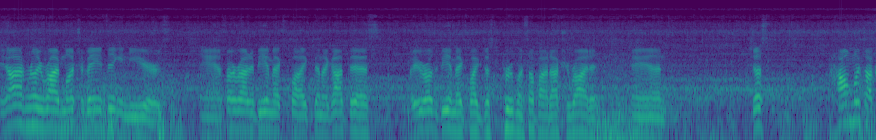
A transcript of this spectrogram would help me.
you know, I didn't really ride much of anything in years. And I started riding a BMX bike, then I got this. I rode the BMX bike just to prove myself I'd actually ride it. And just how much I've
